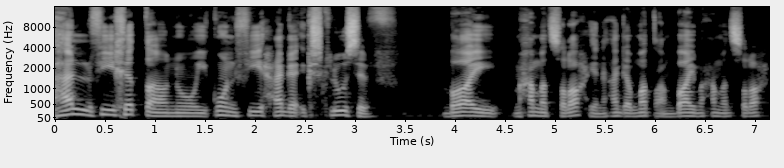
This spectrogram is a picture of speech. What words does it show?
هل في خطة إنه يكون في حاجة exclusive by محمد صلاح؟ يعني حاجة مطعم by محمد صلاح؟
